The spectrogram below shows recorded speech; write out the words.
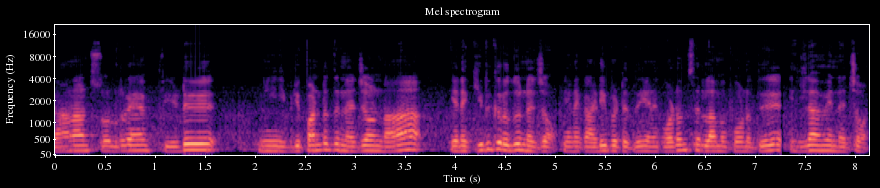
வேணான்னு சொல்றேன். விடு. நீ இப்படி பண்றது நிஜம்னா எனக்கு இருக்கிறதும் நிஜம். எனக்கு அடிபட்டது எனக்கு உடம்பு சரியில்லாம போனது எல்லாமே நிஜம்.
